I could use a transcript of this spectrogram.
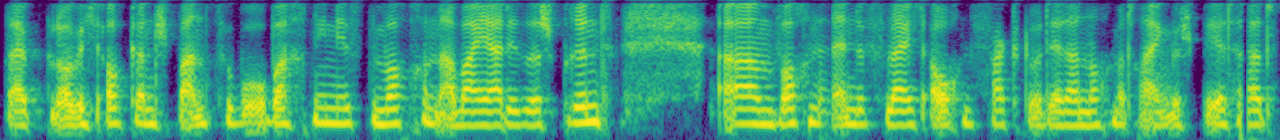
bleibt, glaube ich, auch ganz spannend zu beobachten die nächsten Wochen. Aber ja, dieser Sprint-Wochenende ähm, vielleicht auch ein Faktor, der da noch mit reingespielt hat.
